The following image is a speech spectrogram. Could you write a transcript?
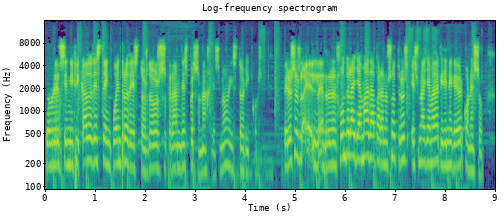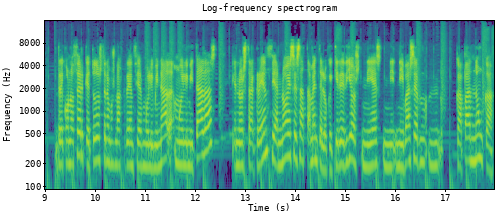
sobre el significado de este encuentro de estos dos grandes personajes ¿no? históricos. Pero eso es, en el fondo la llamada para nosotros es una llamada que tiene que ver con eso, reconocer que todos tenemos unas creencias muy, muy limitadas, que nuestra creencia no es exactamente lo que quiere Dios, ni, es, ni va a ser capaz nunca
